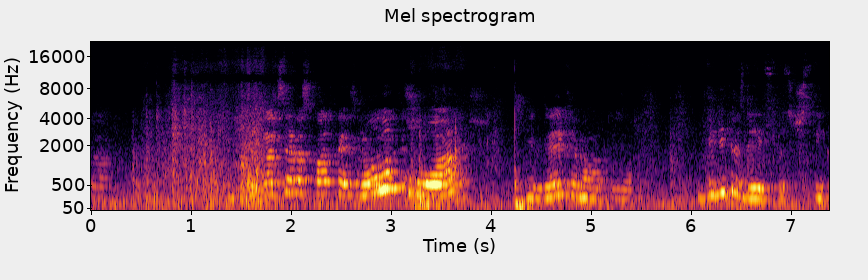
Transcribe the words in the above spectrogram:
да. На це розкладка і зроблена. ти що Молоко. Як дві літри молоко взяла? Дві літри, здається, чи скільки?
